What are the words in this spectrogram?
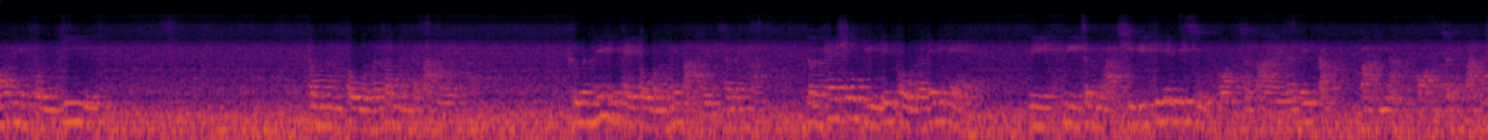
าะในคนที่กำลังโตแล้วกำลังจะตายค่ะคือมันไม่มีใครโตแล้วไม่ตายใช่ไหมคะเราแค่โชคดีได้โตและได้แก่มีมีจังหวะชีวิตที่ได้พิสูจน์ก่อนจะตายและได้กลับบางอย่างก่อนจะตาย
